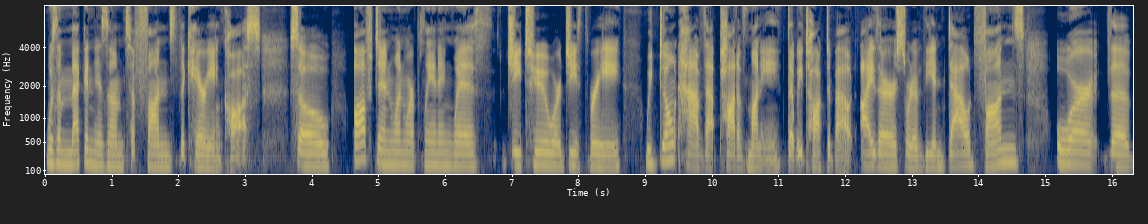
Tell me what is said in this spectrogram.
was a mechanism to fund the carrying costs. So often when we're planning with G2 or G3, we don't have that pot of money that we talked about, either sort of the endowed funds or the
